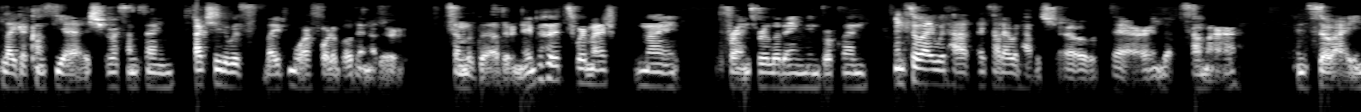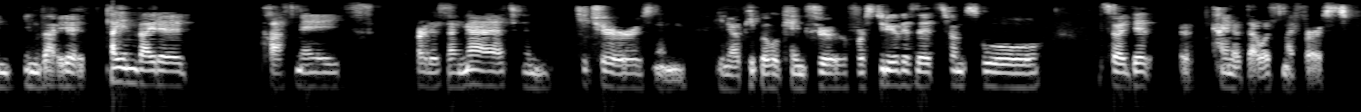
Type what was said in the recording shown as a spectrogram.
like a concierge or something. Actually, it was like more affordable than other some of the other neighborhoods where my my friends were living in Brooklyn. And so I would have I thought I would have a show there in that summer. And so I invited I invited classmates, artists I met, and teachers, and you know people who came through for studio visits from school. So I did uh, kind of that was my first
